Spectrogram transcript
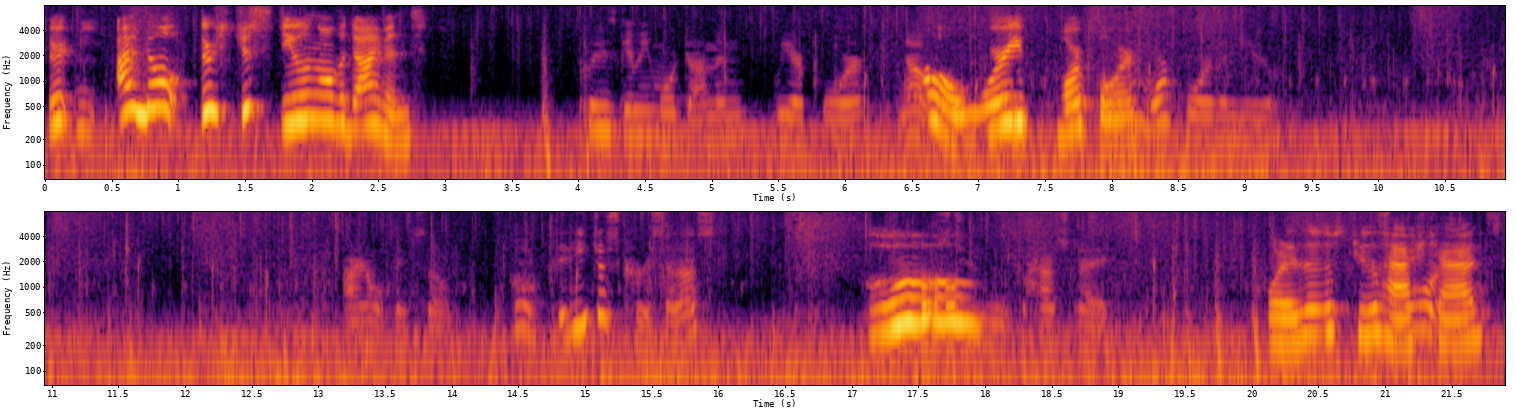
there, I know there's just stealing all the diamonds. Please give me more diamonds. We are poor. No. Oh, we're more poor. We're more poor than you. Think so. Did he just curse at us? Oh, hashtag. what are those two hashtags?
